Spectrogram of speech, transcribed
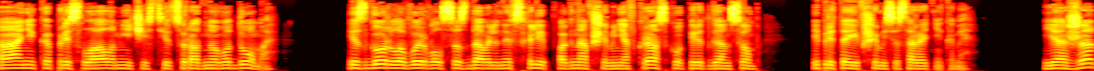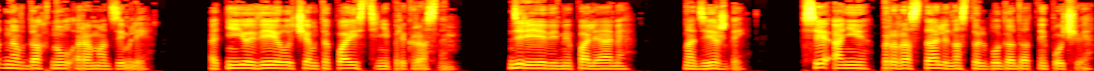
Аника прислала мне частицу родного дома. Из горла вырвался сдавленный всхлип, вогнавший меня в краску перед гонцом и притаившимися соратниками. Я жадно вдохнул аромат земли. От нее веяло чем-то поистине прекрасным. Деревьями, полями, надеждой. Все они прорастали на столь благодатной почве.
